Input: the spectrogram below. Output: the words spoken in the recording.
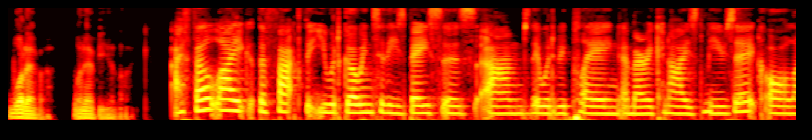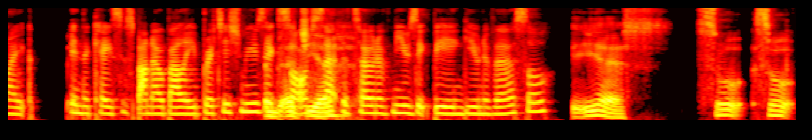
whatever, whatever you like. I felt like the fact that you would go into these bases and they would be playing Americanized music or like in the case of Spandau Ballet, British music uh, sort of yeah. set the tone of music being universal. Yes. So so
